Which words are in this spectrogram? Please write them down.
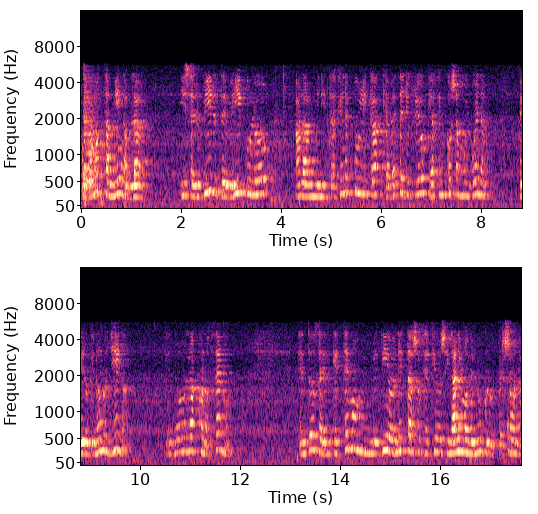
podamos también hablar y servir de vehículo a las administraciones públicas que a veces yo creo que hacen cosas muy buenas, pero que no nos llegan, que no las conocemos. Entonces, el que estemos metidos en esta asociación sin ánimo de lucro, personas,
